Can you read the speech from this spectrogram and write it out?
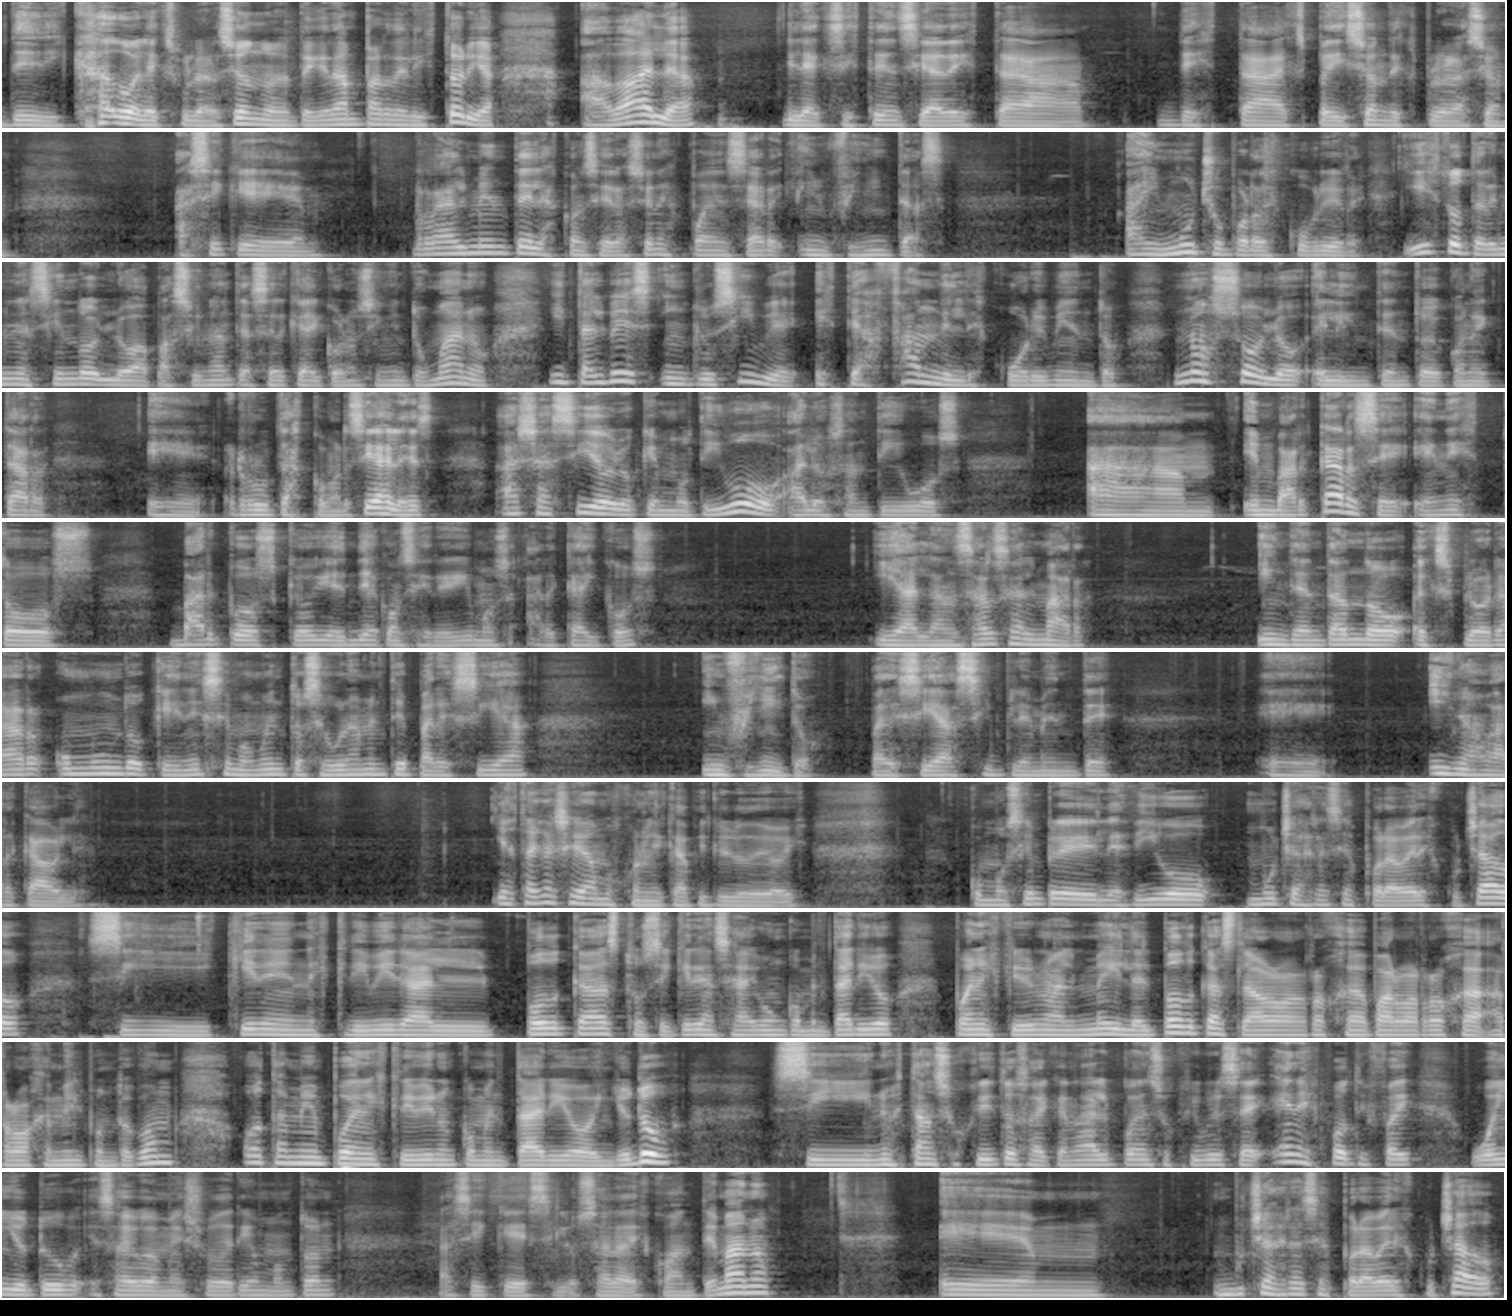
dedicado a la exploración durante gran parte de la historia, avala la existencia de esta, de esta expedición de exploración. Así que realmente las consideraciones pueden ser infinitas. Hay mucho por descubrir y esto termina siendo lo apasionante acerca del conocimiento humano y tal vez inclusive este afán del descubrimiento, no solo el intento de conectar eh, rutas comerciales, haya sido lo que motivó a los antiguos a mm, embarcarse en estos barcos que hoy en día consideraríamos arcaicos y a lanzarse al mar intentando explorar un mundo que en ese momento seguramente parecía infinito, parecía simplemente eh, inabarcable. Y hasta acá llegamos con el capítulo de hoy. Como siempre les digo, muchas gracias por haber escuchado. Si quieren escribir al podcast o si quieren hacer algún comentario, pueden escribirme al mail del podcast, la barba roja barba o también pueden escribir un comentario en YouTube. Si no están suscritos al canal, pueden suscribirse en Spotify o en YouTube. Es algo que me ayudaría un montón. Así que se los agradezco de antemano. Em, muchas gracias por haber escuchado.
